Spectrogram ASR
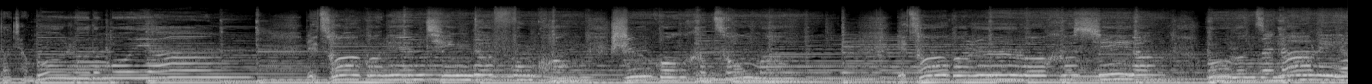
刀枪不入的模样。别错过年轻的疯狂，时光很匆忙。别错过日落和夕阳，无论在哪里呀。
